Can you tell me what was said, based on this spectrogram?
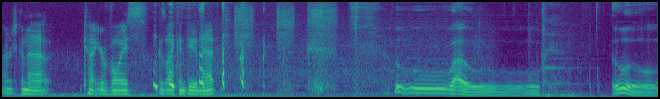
I'm just gonna cut your voice because I can do that. Ooh, whoa. Ooh.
